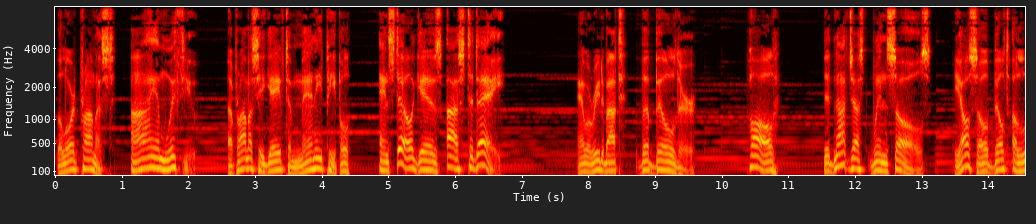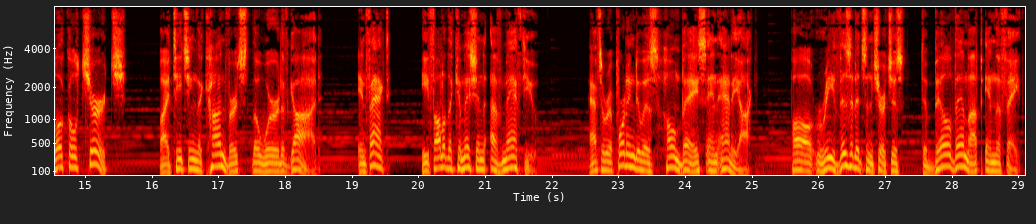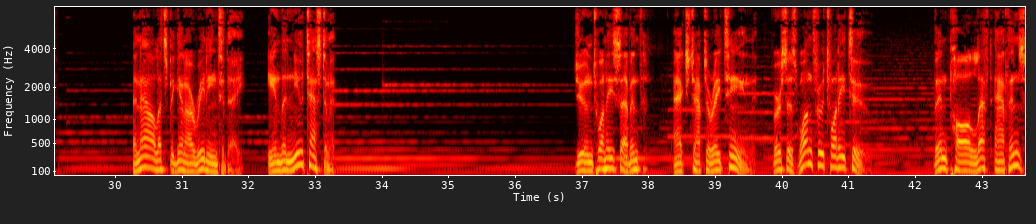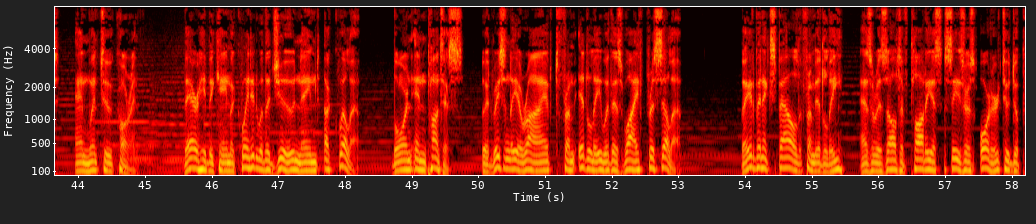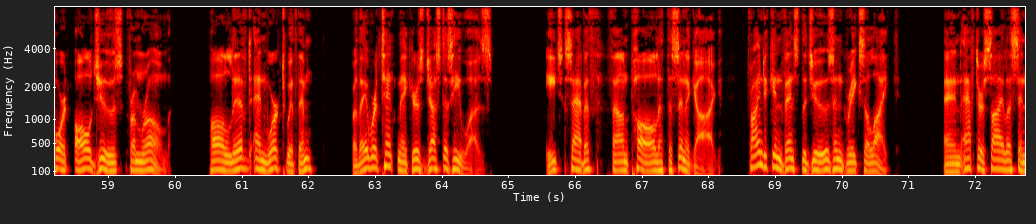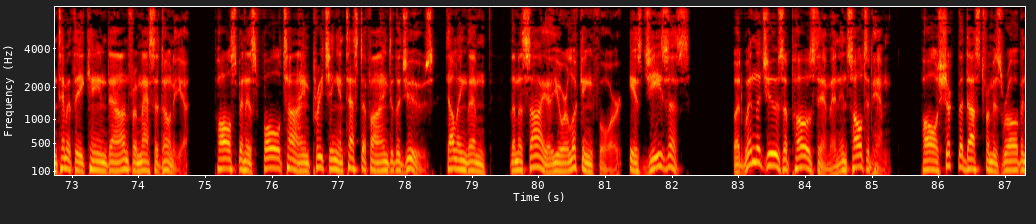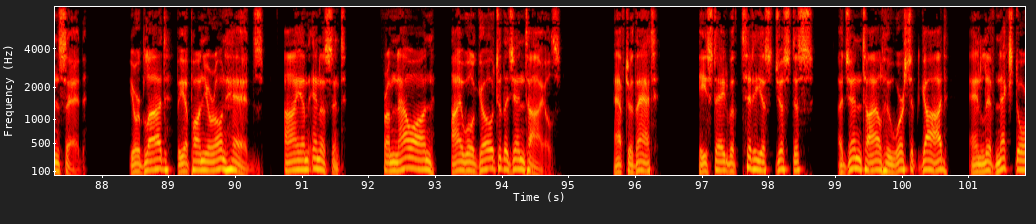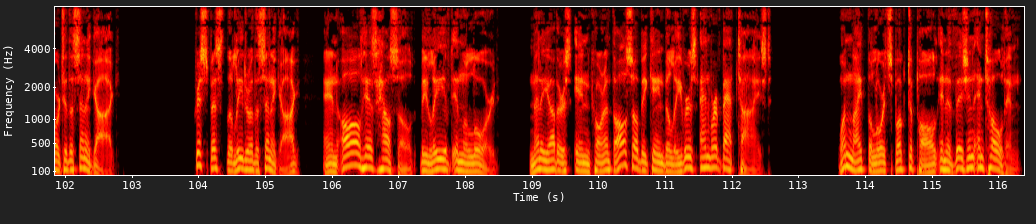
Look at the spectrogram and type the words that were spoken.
The Lord promised, I am with you, a promise he gave to many people and still gives us today. And we'll read about the builder. Paul did not just win souls, he also built a local church by teaching the converts the Word of God. In fact, he followed the commission of Matthew. After reporting to his home base in Antioch, Paul revisited some churches to build them up in the faith. And now let's begin our reading today in the New Testament. June 27th, Acts chapter 18, verses 1 through 22. Then Paul left Athens and went to Corinth. There he became acquainted with a Jew named Aquila, born in Pontus, who had recently arrived from Italy with his wife Priscilla. They had been expelled from Italy as a result of Claudius Caesar's order to deport all Jews from Rome. Paul lived and worked with them, for they were tent makers just as he was. Each Sabbath found Paul at the synagogue, trying to convince the Jews and Greeks alike. And after Silas and Timothy came down from Macedonia, Paul spent his full time preaching and testifying to the Jews, telling them, the Messiah you are looking for is Jesus. But when the Jews opposed him and insulted him, Paul shook the dust from his robe and said, Your blood be upon your own heads. I am innocent. From now on, I will go to the Gentiles. After that, he stayed with Titius Justus, a Gentile who worshipped God and lived next door to the synagogue. Crispus, the leader of the synagogue, and all his household believed in the Lord. Many others in Corinth also became believers and were baptized. One night the Lord spoke to Paul in a vision and told him,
